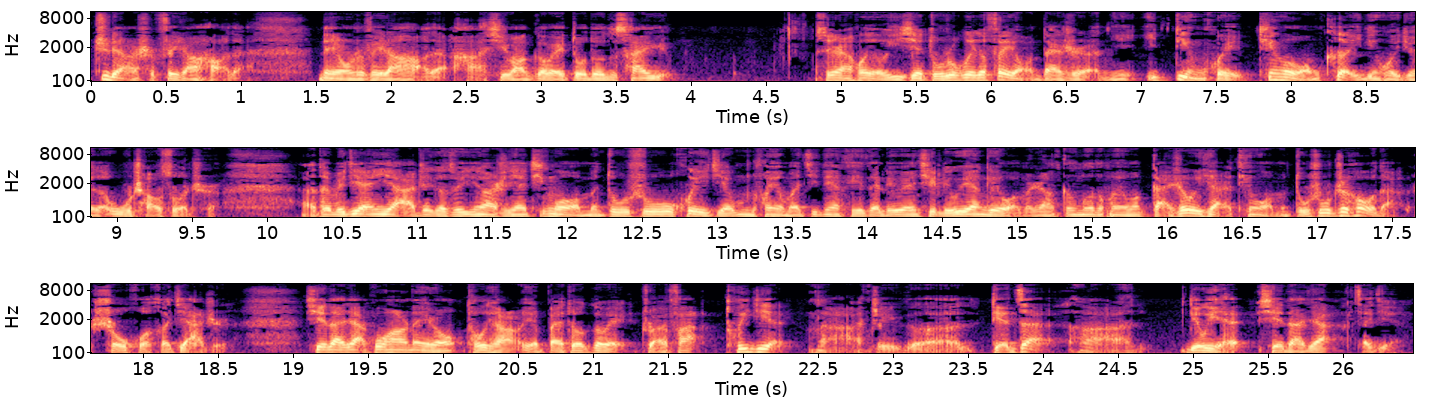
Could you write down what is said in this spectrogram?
质量是非常好的，内容是非常好的哈，希望各位多多的参与。虽然会有一些读书会的费用，但是你一定会听过我们课，一定会觉得物超所值，啊，特别建议啊，这个最近一段时间听过我们读书会节目的朋友们，今天可以在留言区留言给我们，让更多的朋友们感受一下听我们读书之后的收获和价值。谢谢大家，公号内容头条也拜托各位转发、推荐啊，这个点赞啊，留言，谢谢大家，再见。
